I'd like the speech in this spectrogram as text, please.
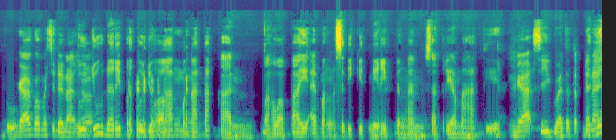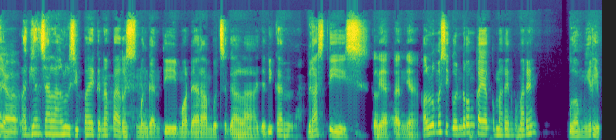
tuh. Enggak, gue masih denial. Tujuh dari per tujuh orang mengatakan bahwa Pai emang sedikit mirip dengan Satria Mahathir. Enggak sih, gue tetap Lagian, denial. lagian salah lu sih Pai, kenapa harus mengganti model rambut segala? Jadi kan drastis kelihatannya. Kalau lu masih gondrong kayak kemarin-kemarin, belum mirip.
